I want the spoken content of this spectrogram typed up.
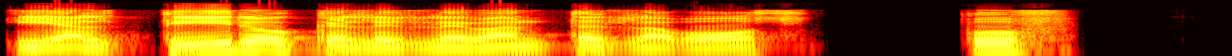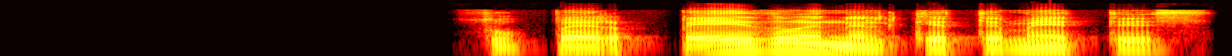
Y al tiro que les levantes la voz, puf, super pedo en el que te metes.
